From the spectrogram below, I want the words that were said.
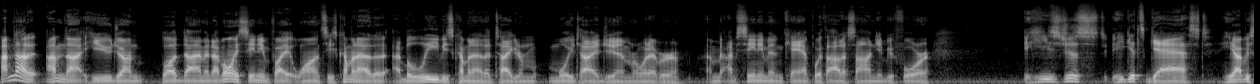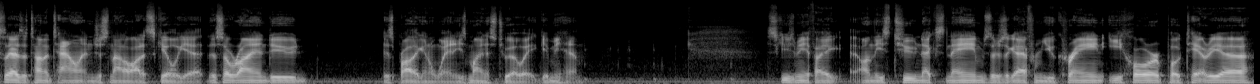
I'm not I'm not huge on Blood Diamond. I've only seen him fight once. He's coming out of the I believe he's coming out of the Tiger Muay Thai gym or whatever. I'm, I've seen him in camp with Adesanya before. He's just he gets gassed. He obviously has a ton of talent and just not a lot of skill yet. This Orion dude is probably going to win. He's minus 208. Give me him. Excuse me if I on these two next names. There's a guy from Ukraine, Ihor Potieria,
